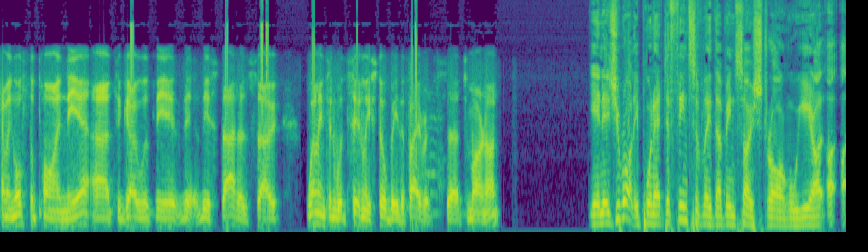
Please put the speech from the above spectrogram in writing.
coming off the pine there uh, to go with their, their, their starters. So Wellington would certainly still be the favourites uh, tomorrow night. Yeah, and as you rightly point out, defensively they've been so strong all year. I, I,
